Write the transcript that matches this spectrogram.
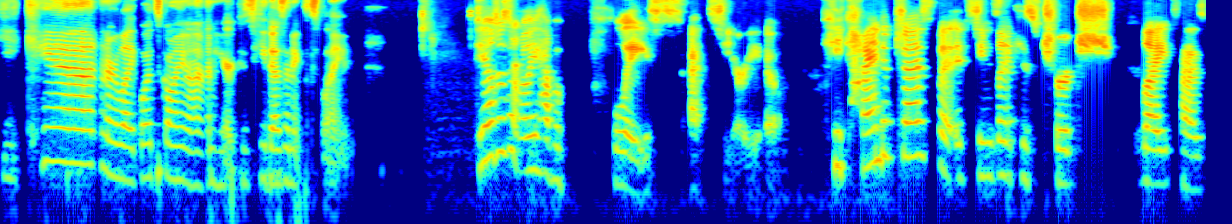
he can or like what's going on here because he doesn't explain dale doesn't really have a place at cru he kind of does but it seems like his church life has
